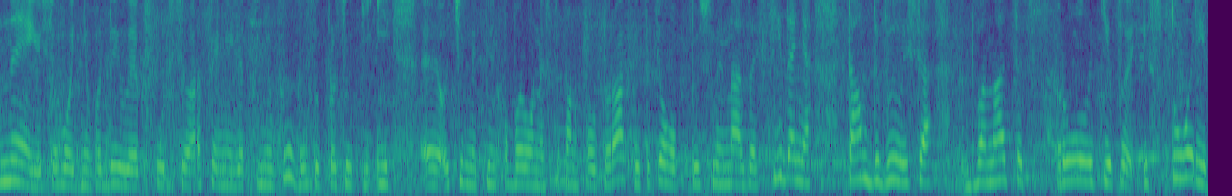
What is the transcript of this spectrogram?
нею сьогодні водили екскурсію Арсенію Яценюку. Був тут присутній і е, очільник Міноборони Степан Полторак. Після цього пішли на засідання. Там дивилися 12 роликів історій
